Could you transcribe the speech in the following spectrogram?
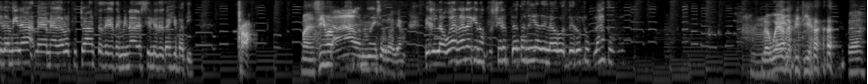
y la mina me, me agarró chucha antes de que terminara de decirle te traje para ti. Cha. Más encima, Ah, no me hizo problema. Pero la weá rara que nos pusiera el plato arriba de la- del otro plato. la. Ah, La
